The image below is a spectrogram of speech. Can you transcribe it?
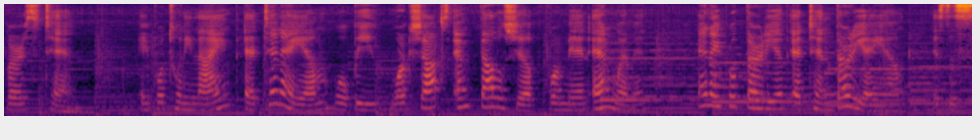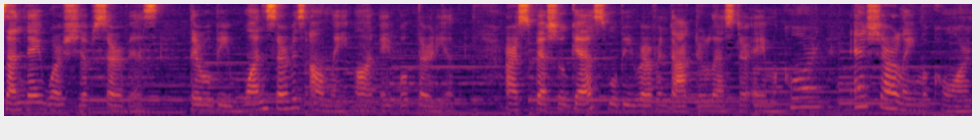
verse 10. April 29th at 10 a.m. will be workshops and fellowship for men and women, and April 30th at 10:30 a.m. is the Sunday worship service. There will be one service only on April 30th. Our special guests will be Reverend Dr. Lester A. McCorn and Charlene McCorn,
